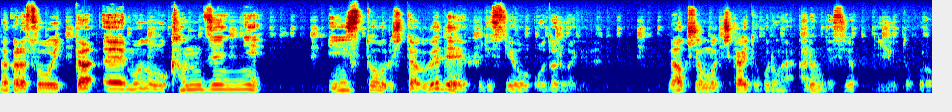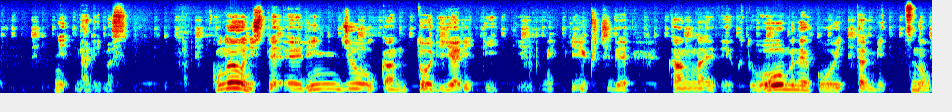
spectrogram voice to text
だからそういった、ものを完全にインストールした上で振り付けを踊るわけだアクションも近いところがあるんですよっていうところになります。このようにして、臨場感とリアリティっていうね、切り口で考えていくと、おおむねこういった3つの、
